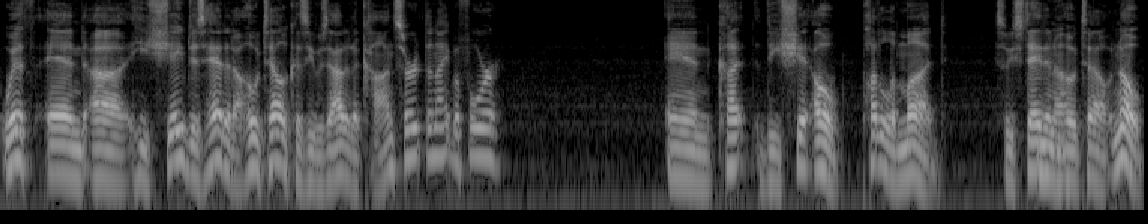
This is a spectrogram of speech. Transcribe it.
with and uh he shaved his head at a hotel cuz he was out at a concert the night before and cut the shit oh, Puddle of Mudd So he stayed in a hotel. No,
